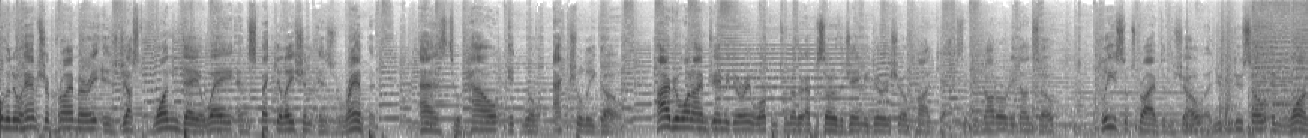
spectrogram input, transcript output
Well, the New Hampshire primary is just one day away, and speculation is rampant as to how it will actually go. Hi, everyone. I'm Jamie Durie. Welcome to another episode of the Jamie Durie Show podcast. If you've not already done so, please subscribe to the show, and you can do so in one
